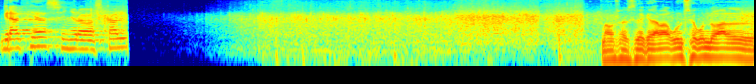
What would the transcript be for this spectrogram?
Gracias, señora Bascal. Vamos a ver si le quedaba algún segundo al,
